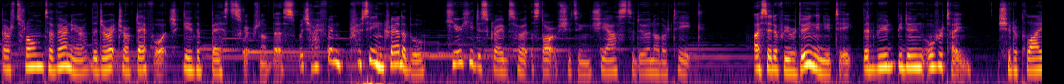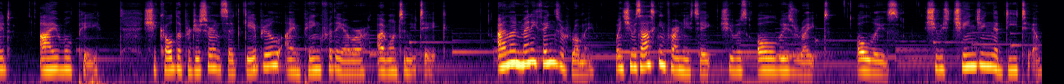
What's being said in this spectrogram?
Bertrand Tavernier, the director of Death Watch, gave the best description of this, which I found pretty incredible. Here he describes how at the start of shooting she asked to do another take. I said if we were doing a new take, then we would be doing overtime. She replied, I will pay. She called the producer and said, Gabriel, I am paying for the hour, I want a new take. I learned many things with Romy. When she was asking for a new take, she was always right. Always. She was changing a detail.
